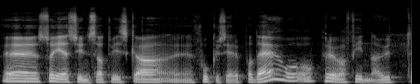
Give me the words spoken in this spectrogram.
Så jeg syns at vi skal fokusere på det og, prøve å finne ut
